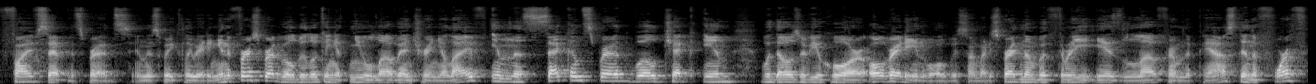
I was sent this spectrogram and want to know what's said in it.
five separate spreads in this weekly reading. In the first spread, we'll be looking at new love entering your life. In the second spread, we'll check in with those of you who are already involved with somebody. Spread number three is love from the past. In the fourth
